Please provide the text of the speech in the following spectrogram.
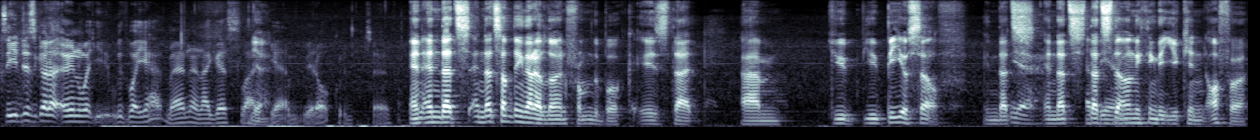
So you just gotta own what you with what you have, man. And I guess like Yeah. yeah, a bit awkward. So and and that's and that's something that I learned from the book is that um, you you be yourself, and that's Yeah, and that's that's the the, only thing that you can offer.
